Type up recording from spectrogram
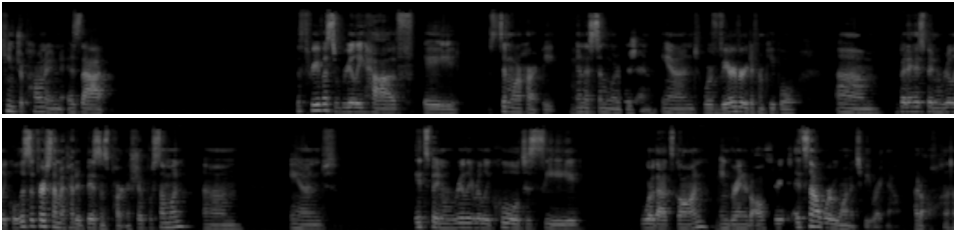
Team Troponin is that the three of us really have a similar heartbeat mm. and a hmm. similar vision, and we're very, very different people. Um, but it has been really cool. This is the first time I've had a business partnership with someone, um, and it's been really, really cool to see where that's gone. Mm. And granted, all three, it's not where we want it to be right now at all.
